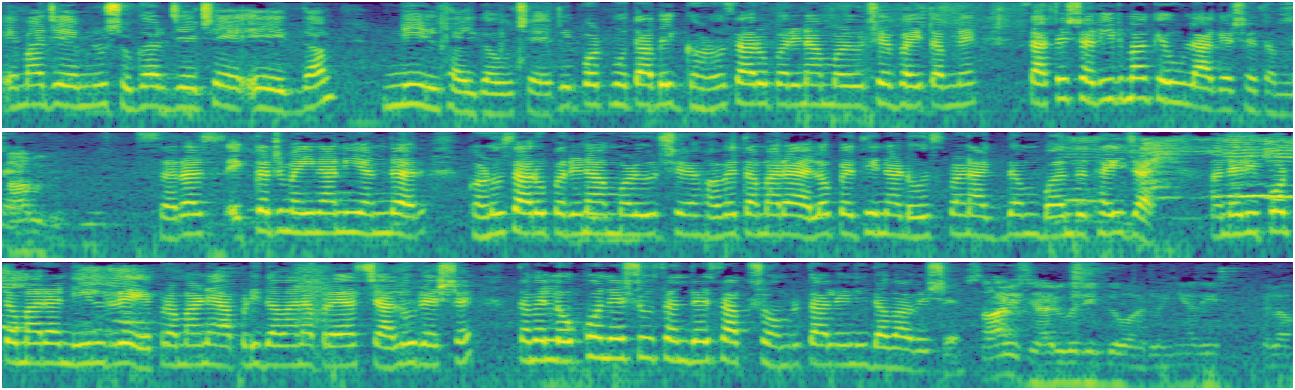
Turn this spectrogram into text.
એમાં જે એમનું શુગર જે છે, એ એકદમ નીલ થઈ ગયું છે. રિપોર્ટ મુતાબિક ઘણું સારું પરિણામ મળ્યું છે. ભાઈ તમને સાથે શરીરમાં કેવું લાગે છે તમને? સરસ. એક જ મહિનાની અંદર ઘણું સારું પરિણામ મળ્યું છે. હવે તમારા એલોપેથીના ડોઝ પણ એકદમ બંધ થઈ જાય અને રિપોર્ટ તમારા નીલ રહે એ પ્રમાણે આપણી દવાના પ્રયાસ ચાલુ રહેશે. તમે લોકોને શું સંદેશ આપશો અમૃતાલયની દવા વિશે? સારી છે આયુર્વેદિક દવા. એટલે અહીંયાથી પેલા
